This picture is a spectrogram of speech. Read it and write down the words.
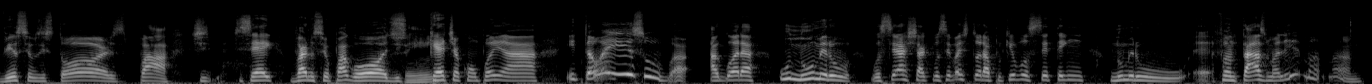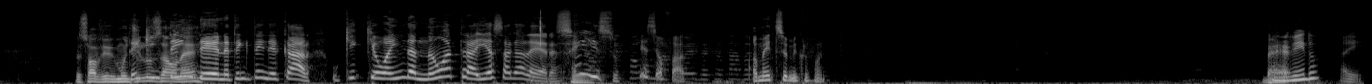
vê os seus stories, pá, te, te segue, vai no seu pagode, Sim. quer te acompanhar. Então é isso. Agora, o número, você achar que você vai estourar porque você tem número é, fantasma ali, ma- mano. O pessoal vive muito Tem de ilusão, que né? entender, né? Tem que entender, cara. O que que eu ainda não atraí essa galera? Sim. É isso. Esse é o fato. que tava- Aumente seu microfone. Tá me ouvindo? Aí.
